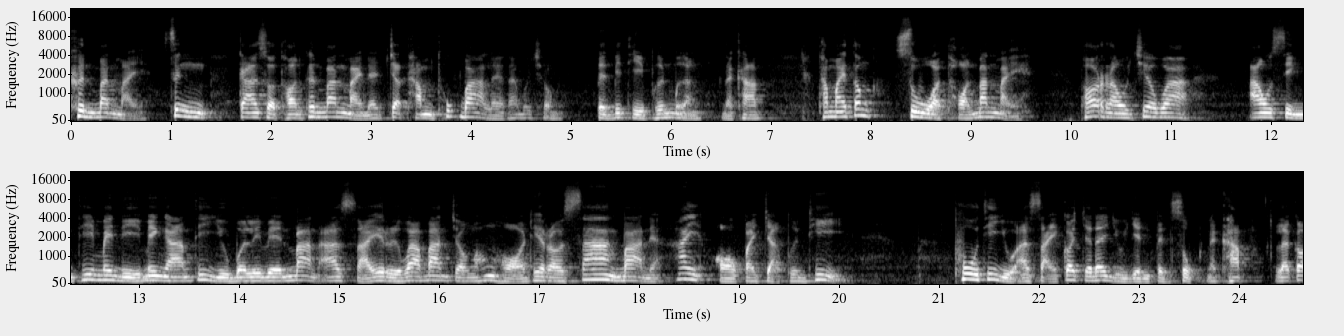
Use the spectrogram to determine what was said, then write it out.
ขึ้นบ้านใหม่ ซึ่งการสวดถอนขึ้นบ้านใหม่เนี่ยจะทำทุกบ้านเลยท่านผู้ชม เป็นพิธีพื้นเมืองนะครับทำไมต้องสวดถอนบ้านใหม่ เพราะเราเชื่อว่า เอาสิ่งที่ไม่ดีไม่งามที่อยู่บริเวณบ้านอาศัย หรือว่าบ้านจองห้องหอที่เราสร้างบ้านเนี่ยให้ออกไปจากพื้นที่ ผู้ที่อยู่อาศัยก็จะได้อยู่เย็นเป็นสุขนะครับ แล้วก็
